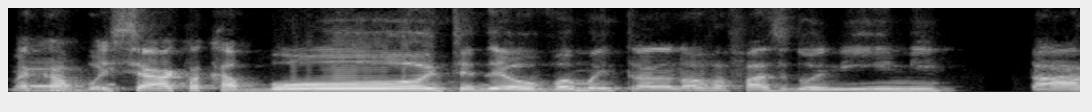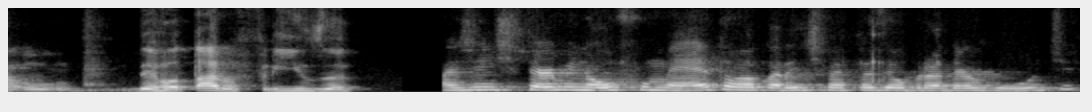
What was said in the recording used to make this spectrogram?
Mas É. acabou, esse arco acabou, entendeu? Vamos entrar na nova fase do anime, tá? O- Derrotar o Freeza. A gente terminou o Fullmetal, agora a gente vai fazer o Brotherhood,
